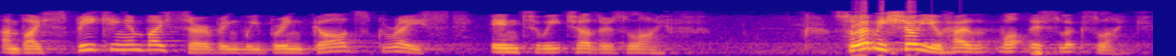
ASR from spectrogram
And by speaking and by serving, we bring God's grace into each other's life. So let me show you how, what this looks like.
